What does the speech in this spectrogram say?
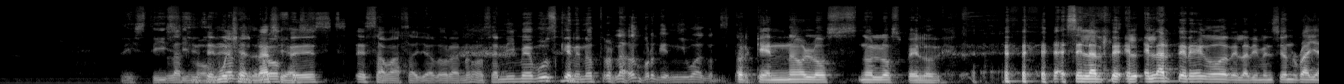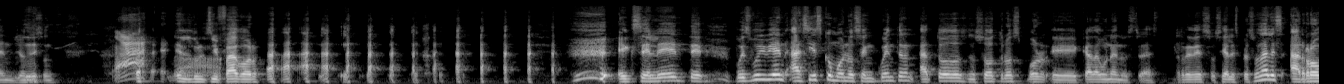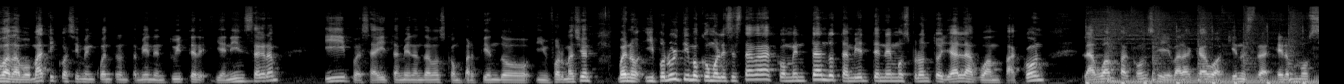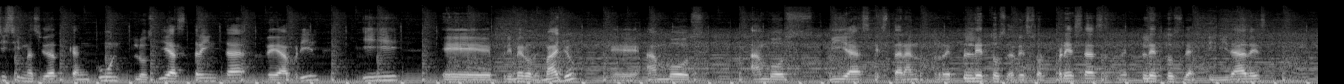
Listísimo. Muchas gracias. Es, avasalladora, ¿no? O sea, ni me busquen en otro lado porque ni voy a contestar. Porque no los, no los pelo. es el, arte, el, alter ego de la dimensión Ryan Johnson. Ah, el Dulcifagor. Excelente. Pues muy bien, así es como nos encuentran a todos nosotros por eh, cada una de nuestras redes sociales personales, arroba Davomático, así me encuentran también en Twitter y en Instagram y pues ahí también andamos compartiendo información. Bueno, y por último, como les estaba comentando, también tenemos pronto ya la Guampacón. La Guampacón se llevará a cabo aquí en nuestra hermosísima ciudad Cancún los días 30 de abril y eh, primero de mayo. Eh, ambos, ambos estarán repletos de sorpresas, repletos de actividades.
